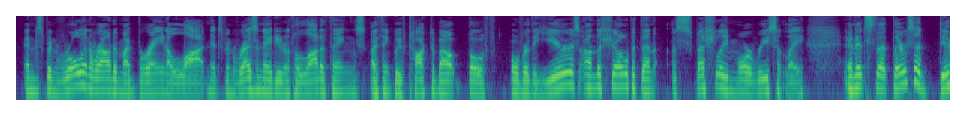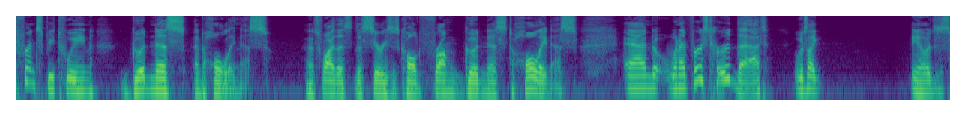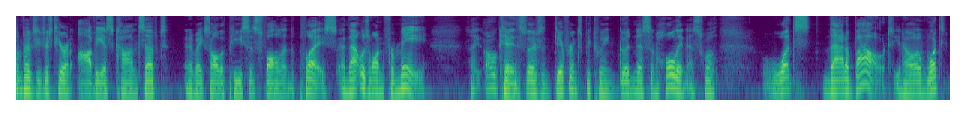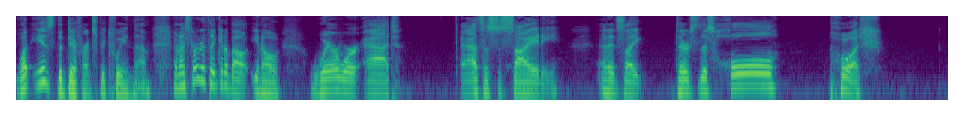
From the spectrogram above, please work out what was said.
and it's been rolling around in my brain a lot, and it's been resonating with a lot of things I think we've talked about both over the years on the show, but then especially more recently. And it's that there's a difference between goodness and holiness. That's why this, this series is called From Goodness to Holiness. And when I first heard that, it was like, you know, it's- sometimes you just hear an obvious concept and it makes all the pieces fall into place. And that was one for me. Like, okay, so there's a difference between goodness and holiness. Well, what's that about? You know, and what what is the difference between them? And I started thinking about, you know, where we're at as a society. And it's like there's this whole push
